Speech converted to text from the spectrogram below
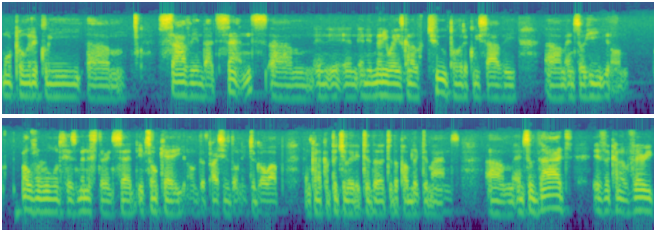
more politically. Um, savvy in that sense, um, and, in, in, in many ways, kind of too politically savvy. Um, and so he, you know, overruled his minister and said it's okay. You know, the prices don't need to go up, and kind of capitulated to the to the public demands. Um, and so that is a kind of very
